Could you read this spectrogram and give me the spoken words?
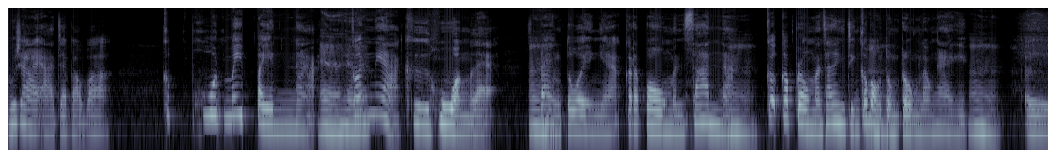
ผู้ชายอาจจะแบบว่าก็ พูดไม่เป็นน่ะอือฮะก็เนี่ยคือห่วงแหละอืมแต่งตัวอย่างเงี้ย กระโปรงมันสั้นน่ะอืมก็กระโปรงมันสั้นจริงๆ ก็บอกอืตมรงๆแล้วไงอืมเออ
